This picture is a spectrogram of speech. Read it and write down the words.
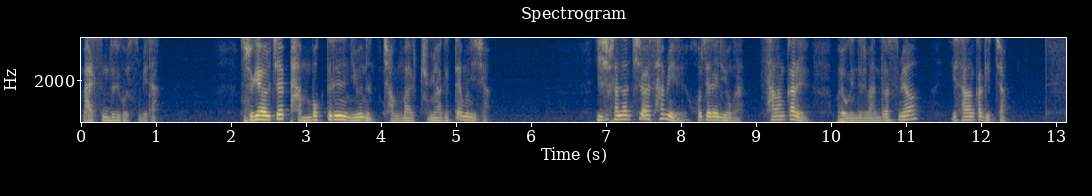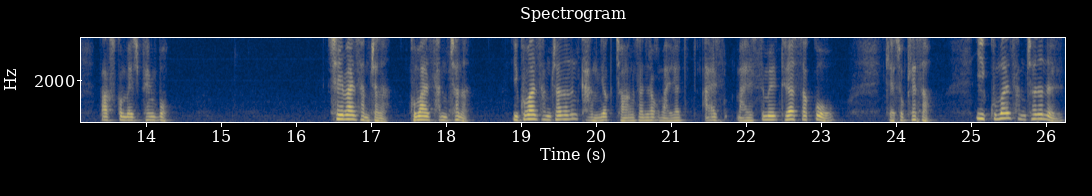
말씀드리고 있습니다. 수개월째 반복드리는 이유는 정말 중요하기 때문이죠. 24년 7월 3일 호재를 이용한 상한가를 외국인들이 만들었으며 이 상한가 기점 박스권 매집 행보 73,000원, 93,000원 이 93,000원은 강력 저항선이라고 말려, 알, 말씀을 드렸었고 계속해서 이 93,000원을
